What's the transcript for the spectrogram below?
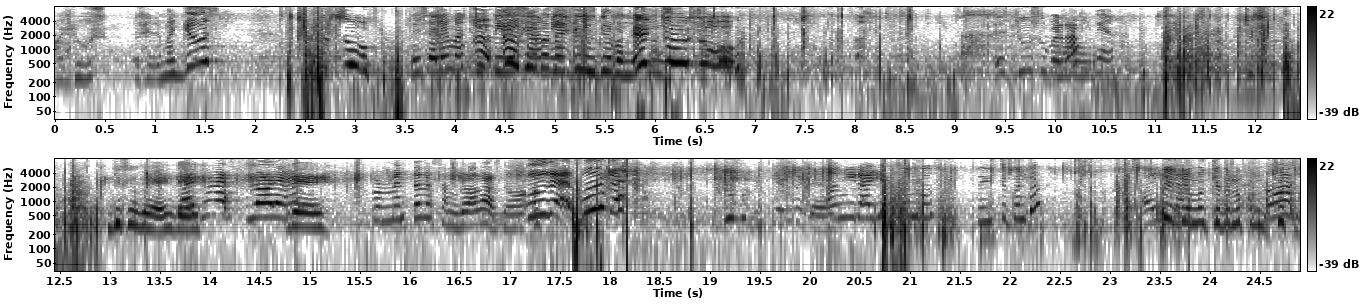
Ay, juice. ¿Le sale más juice? ¡Eso! Le sale más Ah, ah, de grabando zombie. el juice, grabando ¡El juice. Yusu! Yusu, ¿verdad? Muy bien. Juice de... Hay de... unas flores. de... Fermenta desangradas, ¿no? ¡Fuga, fuga! Ah, mira, hay hongos. ¿Te diste cuenta? Ahí. Tendríamos que verlo por No, nosotros.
